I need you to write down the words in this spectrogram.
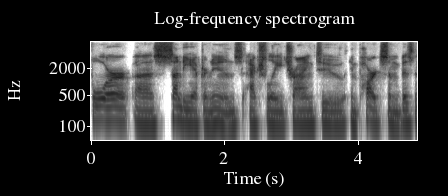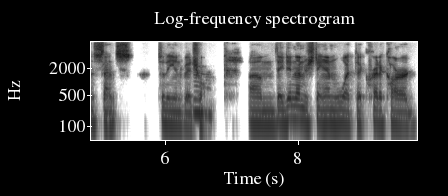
four uh, Sunday afternoons actually trying to impart some business sense to the individual. Mm-hmm. Um, they didn't understand what the credit card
